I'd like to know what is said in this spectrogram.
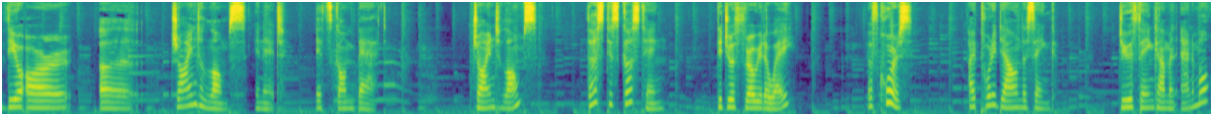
There are uh, giant lumps in it. It's gone bad. Giant lumps? That's disgusting. Did you throw it away? Of course. I put it down the sink. Do you think I'm an animal?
